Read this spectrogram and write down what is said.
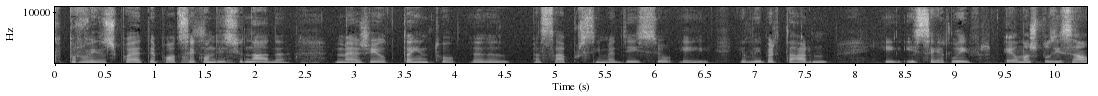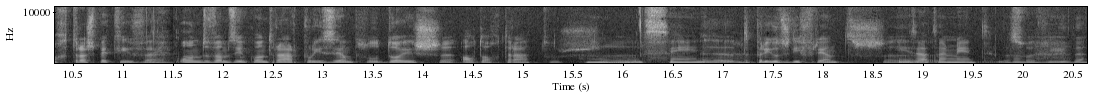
Que por vezes até pode, ser, ser condicionada, mas eu tento uh, passar por cima disso e, e libertar-me e, e, ser livre. É uma exposição retrospectiva, onde vamos encontrar, por exemplo, dois uh, autorretratos hum, uh, de períodos diferentes uh, Exatamente. da sua vida.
